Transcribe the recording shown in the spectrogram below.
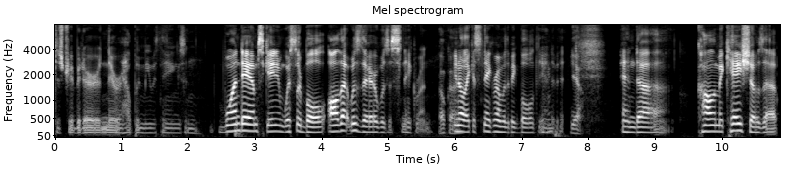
distributor, and they were helping me with things. And one day I'm skating Whistler Bowl. All that was there was a snake run. Okay. You know, like a snake run with a big bowl at the end Mhm. of it. Yeah. And uh, Colin McKay shows up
